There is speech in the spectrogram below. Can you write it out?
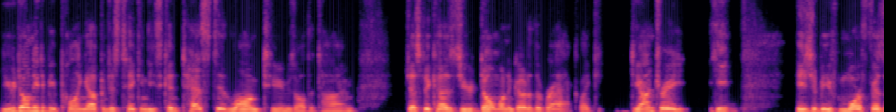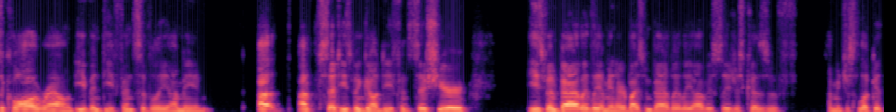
You don't need to be pulling up and just taking these contested long twos all the time just because you don't want to go to the rack. Like DeAndre, he he should be more physical all around, even defensively. I mean, I, I've said he's been going defense this year. He's been bad lately. I mean, everybody's been bad lately, obviously, just because of I mean, just look at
